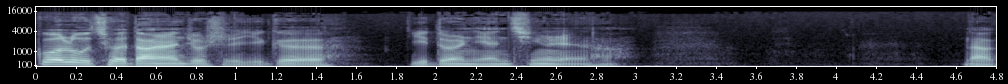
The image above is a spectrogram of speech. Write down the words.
过路车。当然就是一个一对年轻人哈。那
